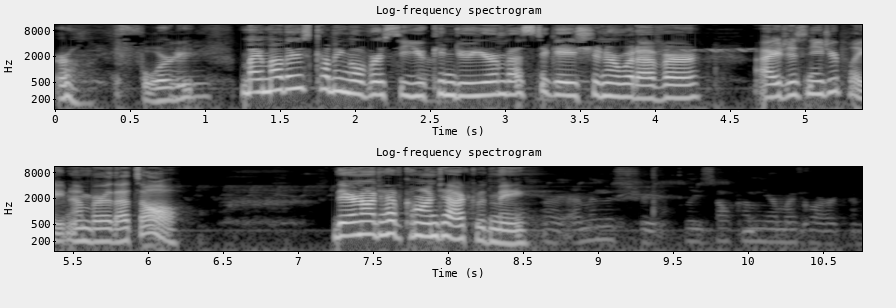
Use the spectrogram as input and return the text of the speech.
Early 40. My mother's coming over so you can do your investigation or whatever. I just need your plate number. That's all. They're not to have contact with me. All right, I'm in the street. Please don't come near my car again.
